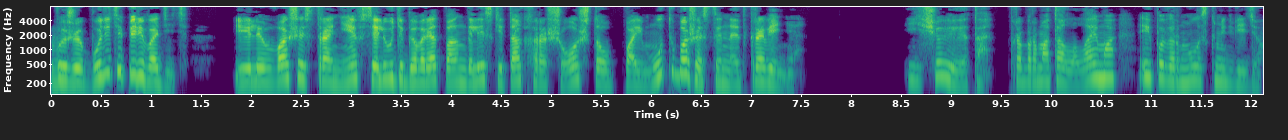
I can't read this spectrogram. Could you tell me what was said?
Вы же будете переводить? Или в вашей стране все люди говорят по-английски так хорошо, что поймут божественное откровение?» «Еще и это», — пробормотала Лайма и повернулась к медведю.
